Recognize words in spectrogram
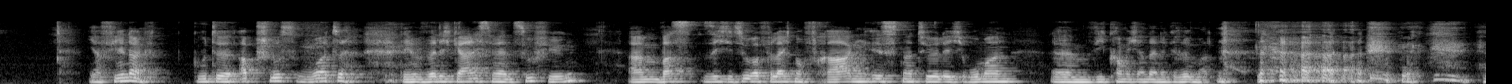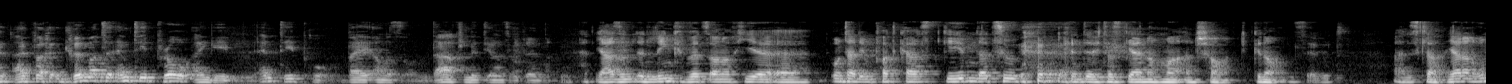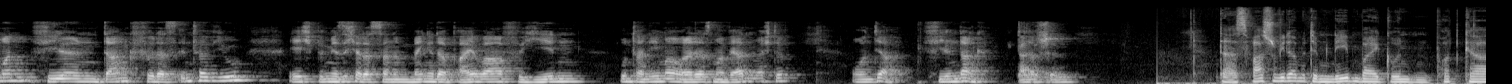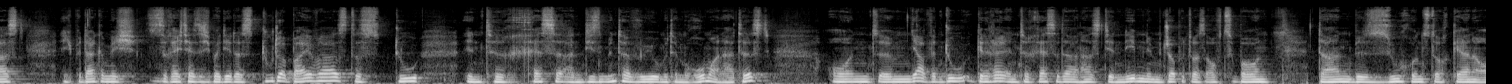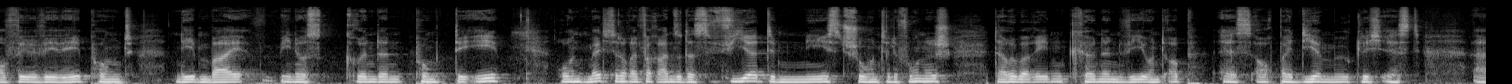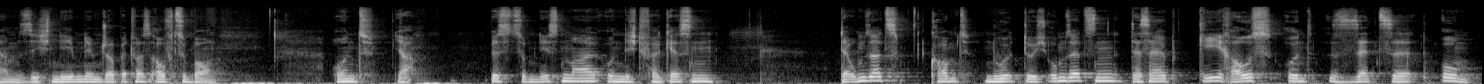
Ja, vielen Dank. Gute Abschlussworte. Dem würde ich gar nichts mehr hinzufügen. Ähm, was sich die Zuhörer vielleicht noch fragen, ist natürlich, Roman, ähm, wie komme ich an deine Grillmatten? Einfach Grillmatte MT Pro eingeben. MT Pro bei Amazon. Da findet ihr unsere Grillmatten. Ja, so einen Link wird es auch noch hier äh, unter dem Podcast geben dazu. Könnt ihr euch das gerne nochmal anschauen. Genau. Sehr gut. Alles klar. Ja, dann Roman, vielen Dank für das Interview. Ich bin mir sicher, dass da eine Menge dabei war für jeden Unternehmer oder der es mal werden möchte. Und ja, vielen Dank. Dankeschön. Das war's schon wieder mit dem Nebenbei Gründen Podcast. Ich bedanke mich recht herzlich bei dir, dass du dabei warst, dass du Interesse an diesem Interview mit dem Roman hattest. Und ähm, ja, wenn du generell Interesse daran hast, dir neben dem Job etwas aufzubauen, dann besuch uns doch gerne auf www.nebenbei-gründen.de und melde dich doch einfach an, sodass wir demnächst schon telefonisch darüber reden können, wie und ob es auch bei dir möglich ist, ähm, sich neben dem Job etwas aufzubauen. Und ja, bis zum nächsten Mal und nicht vergessen, der Umsatz kommt nur durch Umsetzen. Deshalb geh raus und setze um.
